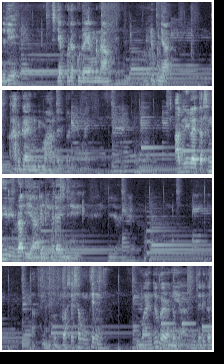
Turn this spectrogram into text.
Jadi setiap kuda-kuda yang menang itu punya harga yang lebih mahal daripada yang lain. Ada nilai tersendiri berarti iya kan ada nilai kuda ini prosesnya mungkin lumayan juga ya untuk Iya. menjadikan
